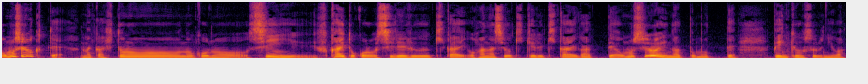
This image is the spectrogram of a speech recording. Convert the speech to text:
面白くてなんか人のこの真意深いところを知れる機会お話を聞ける機会があって面白いなと思って勉強するには。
